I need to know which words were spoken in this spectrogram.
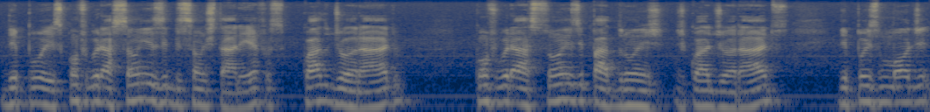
depois configuração e exibição de tarefas, quadro de horário, configurações e padrões de quadro de horários, depois modo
